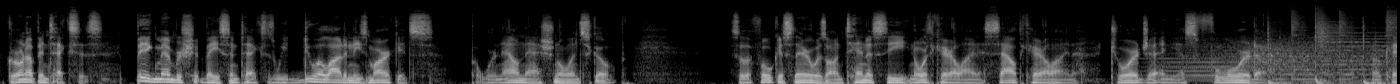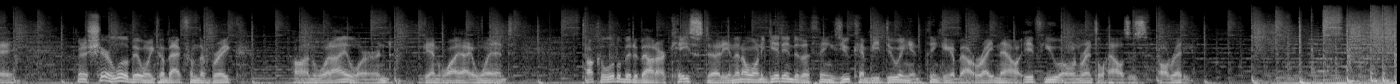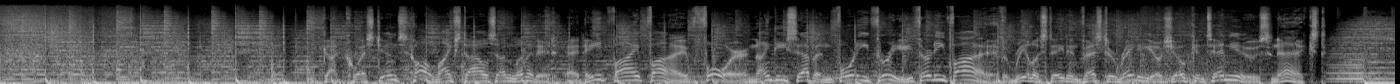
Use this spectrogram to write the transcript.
Grown up in Texas, big membership base in Texas. We do a lot in these markets, but we're now national in scope. So the focus there was on Tennessee, North Carolina, South Carolina, Georgia, and yes, Florida. Okay. I'm going to share a little bit when we come back from the break on what I learned, again, why I went, talk a little bit about our case study, and then I want to get into the things you can be doing and thinking about right now if you own rental houses already. Got questions? Call Lifestyles Unlimited at 855 497 4335. The Real Estate Investor Radio Show continues next.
